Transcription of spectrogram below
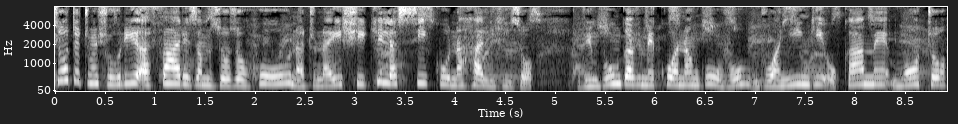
Sote tumeshuhudia athari za mzozo huu na tunaishi kila siku na hali hizo. Vimbunga vimekuwa na nguvu, mvua nyingi, ukame, moto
